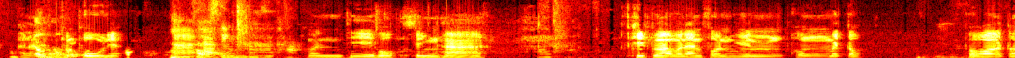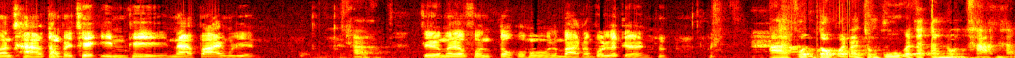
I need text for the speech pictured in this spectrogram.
ำอะไรชมพูเนี่ยหาหคกรับสิงหาค่ะ วันที่หกสิงหาใช่ค่ะคิดว่าวันนั้นฝนยังคงไม่ตก เพราะว่าตอนเช้าต้องไปเช็คอินที่หน้าป้ายโรงเรียนครับเจอมาแล้วฝนตกโอ้โหลำบากลำบนเหลือเกินถ้าฝนตกวันนั้นชมพูก็จะถนนขาดครับ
